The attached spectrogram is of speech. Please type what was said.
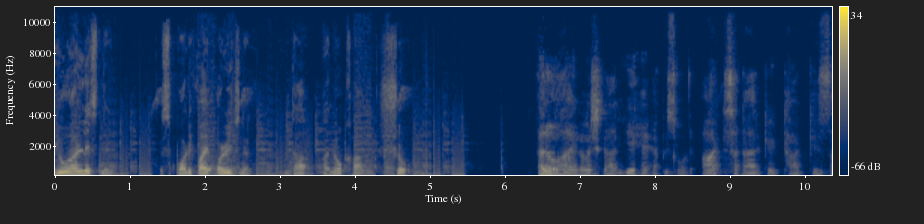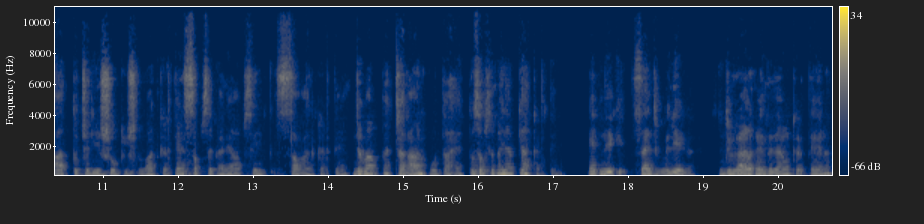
You are listening Spotify original, The Anokha Show. Hello hi नमस्कार ये है एपिसोड आठ, सटार के ठाट के साथ। तो चलिए शो की शुरुआत करते हैं। सबसे पहले आपसे एक सवाल करते हैं। जब आपका चालान होता है तो सबसे पहले आप क्या करते हैं? देखिए सच बोलिएगा। जुगाड़ का इंतज़ाम करते हैं ना,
